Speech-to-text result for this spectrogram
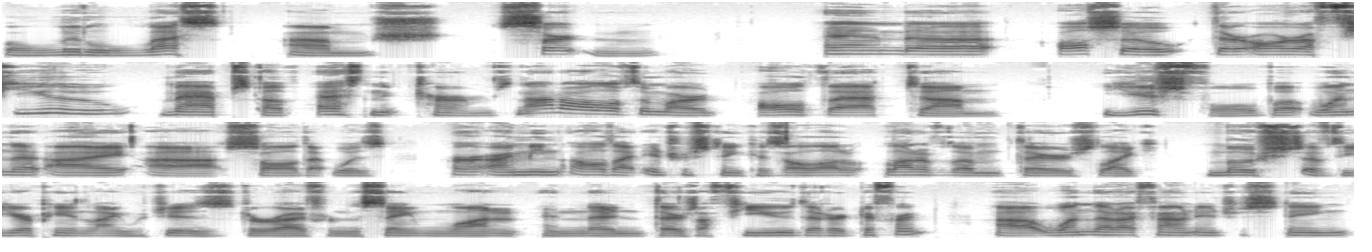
a little less um, sh- certain. And uh, also, there are a few maps of ethnic terms. Not all of them are all that um, useful, but one that I uh, saw that was, or I mean, all that interesting because a lot, of, a lot of them there's like most of the European languages derived from the same one, and then there's a few that are different. Uh, one that I found interesting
